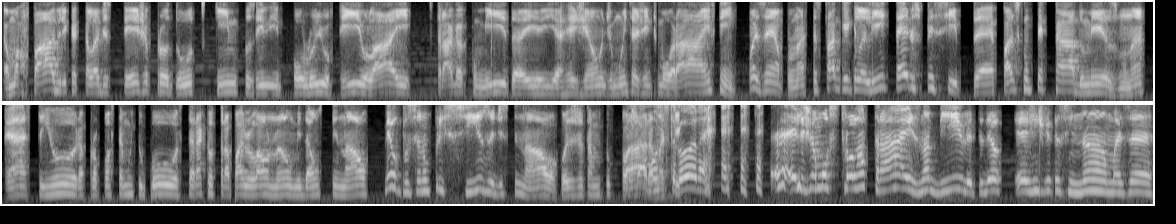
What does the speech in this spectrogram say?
É uma fábrica que ela despeja produtos químicos e, e polui o rio lá e estraga a comida e, a região de muita gente morar, enfim. Um exemplo, né? Você sabe que aquilo ali fere os princípios, é quase que um pecado mesmo, né? É, senhor, a proposta é muito boa, será que eu trabalho lá ou não? Me dá um sinal. Meu, você não precisa de sinal, a coisa já tá muito clara. Já mas que- mostrou, né? é, ele já mostrou lá atrás, na Bíblia, entendeu? E a gente fica assim, não, mas é,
